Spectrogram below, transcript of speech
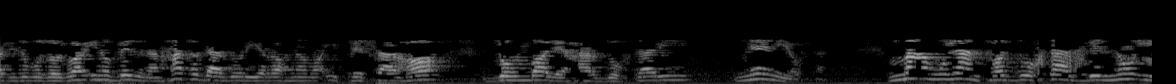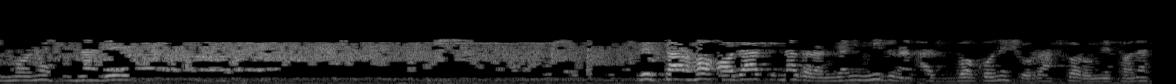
عزیز و بزرگوار اینو بدونن. حتی در دوره راهنمایی پسرها دنبال هر دختری نمیافتن معمولا تا دختر به نوعی مانش نده پسرها عادت ندارن یعنی می‌دونن از واکنش و رفتار و متانت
